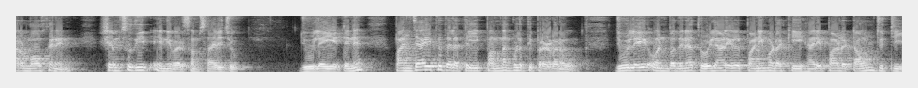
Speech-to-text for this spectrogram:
R Mohanan Shamsuddin എന്നിവർ സംസാരിച്ചു. ജൂലൈ എട്ടിന് പഞ്ചായത്ത് തലത്തിൽ പന്തംകുളത്തി പ്രകടനവും ജൂലൈ ഒൻപതിന് തൊഴിലാളികൾ പണിമുടക്കി ഹരിപ്പാട് ടൗൺ ചുറ്റി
